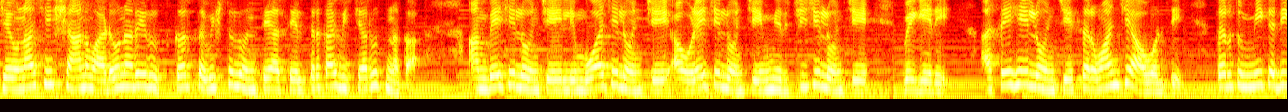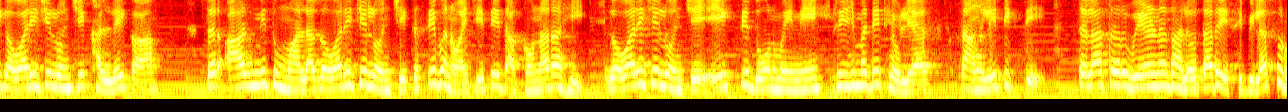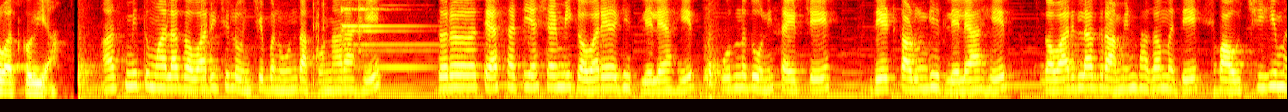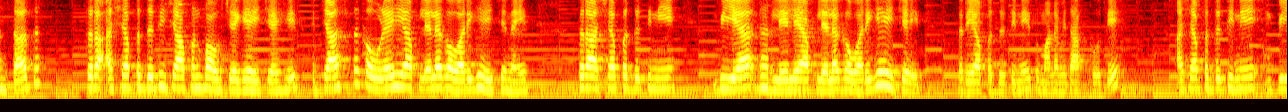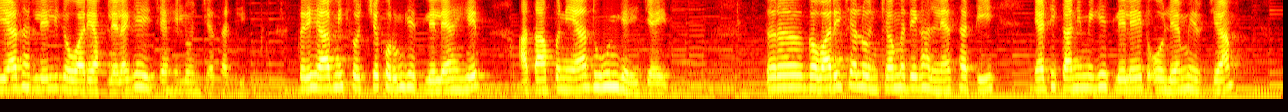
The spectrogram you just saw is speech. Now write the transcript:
जेवणाची शान वाढवणारे रुचकर चविष्ट लोणचे असेल तर काय विचारूच नका. आंब्याचे लोणचे लिंबवाचे लोणचे आवळ्याचे लोणचे मिरचीचे लोणचे वगैरे. असे हे लोणचे सर्वांचे आवडते. तर तुम्ही कधी गवारीचे लोणचे खाल्ले का? तर आज मी तुम्हाला गवारीचे लोणचे कसे बनवायचे ते दाखवणार आहे. गवारीचे लोणचे एक ते दोन महिने फ्रीजमध्ये ठेवल्यास चांगले टिकते. चला तर वेळ न घालवता रेसिपीला सुरुवात करूया. आज मी तुम्हाला गवारीचे लोणचे बनवून दाखवणार आहे. तर त्यासाठी अशा मी गवाऱ्या घेतलेल्या आहेत. पूर्ण दोन्ही साईडचे देठ काढून घेतलेले आहेत. गवारीला ग्रामीण भागामध्ये बावचीही म्हणतात. तर अशा पद्धतीच्या आपण बावच्या घ्यायच्या आहेत. जास्त कवळ्याही आपल्याला गवारी घ्यायच्या नाहीत. तर अशा पद्धतीने बिया धरलेल्या आपल्याला गवारी घ्यायच्या आहेत. तर या पद्धतीने तुम्हाला मी दाखवते. अशा पद्धतीने बिया धरलेली गवारी आपल्याला घ्यायची आहे लोणच्यासाठी. तर ह्या मी स्वच्छ करून घेतलेल्या आहेत. आता आपण या धुवून घ्यायच्या आहेत. तर गवारीच्या लोणच्यामध्ये घालण्यासाठी या ठिकाणी मी घेतलेल्या आहेत ओल्या मिरच्या.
